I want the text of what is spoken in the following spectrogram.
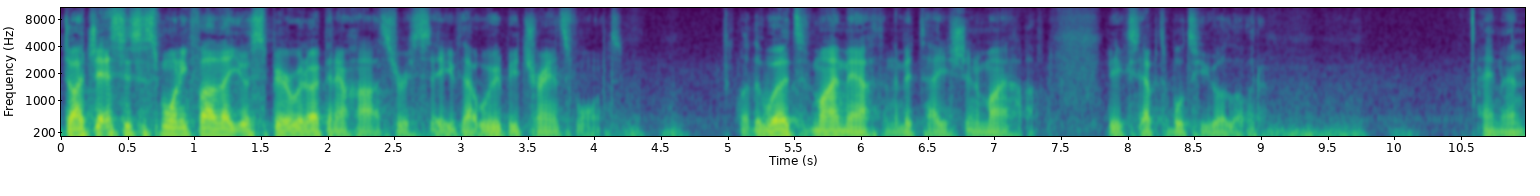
digest this this morning, Father, that your spirit would open our hearts to receive, that we would be transformed. Let the words of my mouth and the meditation of my heart be acceptable to you, O Lord. Amen.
